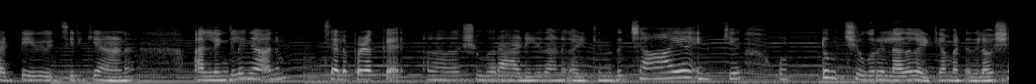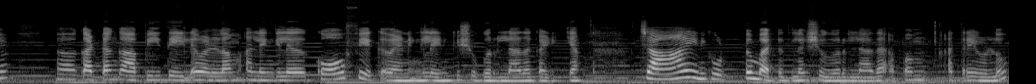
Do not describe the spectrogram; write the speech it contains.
കട്ട് ചെയ്ത് വെച്ചിരിക്കുകയാണ് അല്ലെങ്കിൽ ഞാനും ചിലപ്പോഴൊക്കെ ഷുഗർ ആഡ് ചെയ്താണ് കഴിക്കുന്നത്. ചായ എനിക്ക് ഒട്ടും ഷുഗർ ഇല്ലാതെ കഴിക്കാൻ പറ്റത്തില്ല. പക്ഷെ കട്ടൻ കാപ്പി തേയില വെള്ളം അല്ലെങ്കിൽ കോഫിയൊക്കെ വേണമെങ്കിൽ എനിക്ക് ഷുഗർ ഇല്ലാതെ കഴിക്കാം. ചായ എനിക്ക് ഒട്ടും പറ്റത്തില്ല ഷുഗർ ഇല്ലാതെ. അപ്പം അത്രയേ ഉള്ളൂ.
